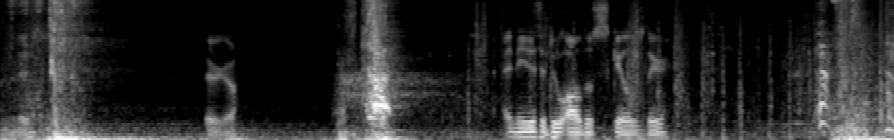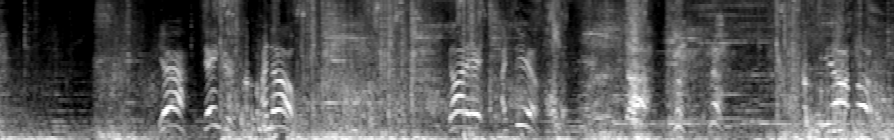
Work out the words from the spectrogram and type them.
And this. There we go. I needed to do all those skills there. Yeah, danger! I know! Got it! I see him! Yappa!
